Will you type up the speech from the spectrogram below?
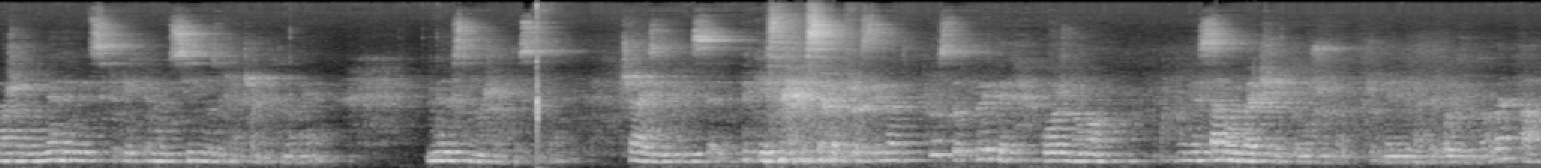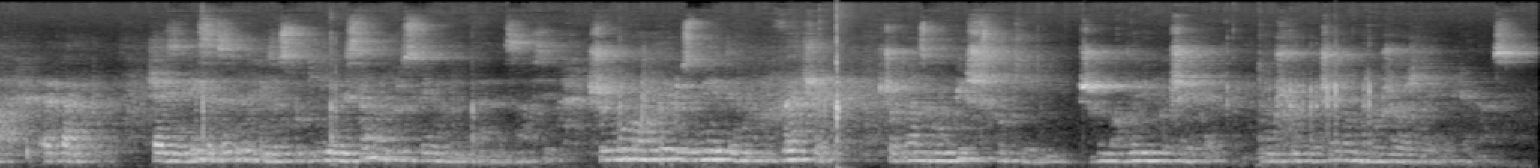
бажано не дивитися таких емоційно заряджених новин, не виснажувати себе. Чай змінився, такий знаєте, просто, просто пити кожного, ну не саме ввечері, тому що щоб не бігати потім новин, а е, так, чай змінився, це буде такий заспокійливий, саме простий елементарний засіб. Щоб ми могли розуміти ввечері, щоб у нас був більш спокійний, щоб ми могли відпочити, тому що відпочинок дуже важливий для нас.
